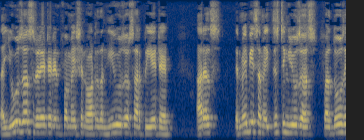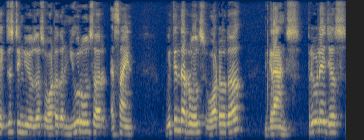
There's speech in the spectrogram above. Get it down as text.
the users related information what are the new users are created or else there may be some existing users. For those existing users what are the new roles are assigned. Within the roles what are the grants. Privileges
